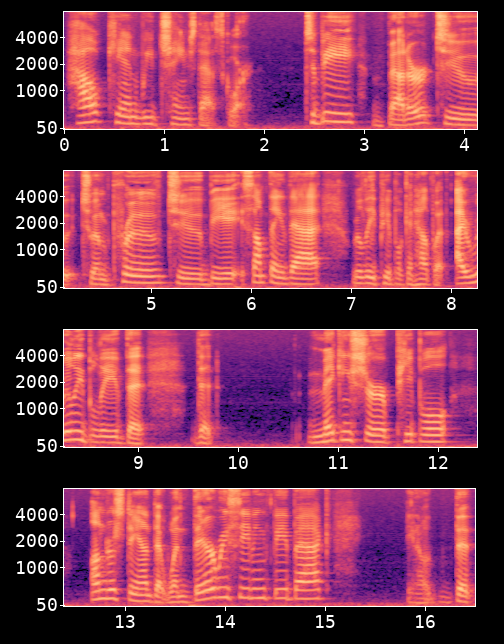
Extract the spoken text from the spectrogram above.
how can we change that score to be better to to improve to be something that really people can help with. I really believe that that making sure people understand that when they're receiving feedback you know that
